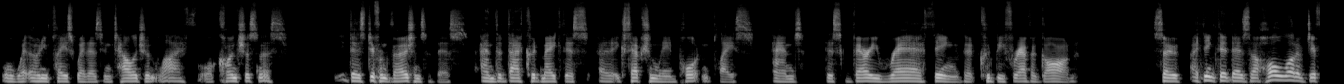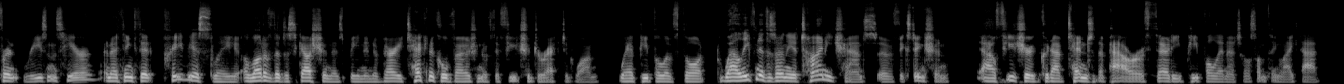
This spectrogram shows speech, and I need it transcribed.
or the only place where there's intelligent life or consciousness. There's different versions of this, and that that could make this an exceptionally important place and this very rare thing that could be forever gone so I think that there's a whole lot of different reasons here. And I think that previously, a lot of the discussion has been in a very technical version of the future directed one, where people have thought, well, even if there's only a tiny chance of extinction, our future could have 10 to the power of 30 people in it or something like that.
